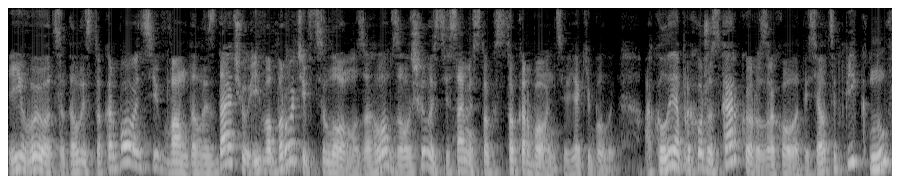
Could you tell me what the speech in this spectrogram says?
І ви оце дали 100 карбованців, вам дали здачу, і в обороті в цілому загалом залишились ті самі 100, 100 карбованців, як і були. А коли я приходжу з каркою розраховуватися, я оце пікнув.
